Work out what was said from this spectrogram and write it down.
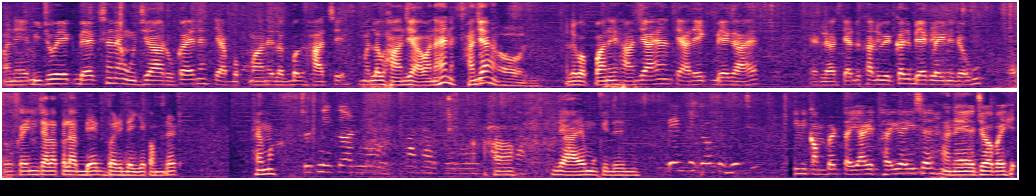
અને બીજો એક બેગ છે ને હું જ્યાં રોકાય ને ત્યાં પપ્પાને લગભગ હાચે મતલબ હાંજે આવવાના હે ને? હાંજે આવે? એટલે પપ્પાને હાંજે આવે ને ત્યારે એક બેગ આવે. એટલે અત્યારે તો ખાલી એક જ બેગ લઈને જાઉં તો કંઈ નહીં ચાલો પહેલાં બેગ ભરી દઈએ કમ્પ્લીટ હેમાં? ચૂંટણી કાર્ડનું આધાર કાર્ડ હા. લે આયા મૂકી દે એની કમ્પ્લીટ તૈયારી થઈ ગઈ છે અને જો ભાઈ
